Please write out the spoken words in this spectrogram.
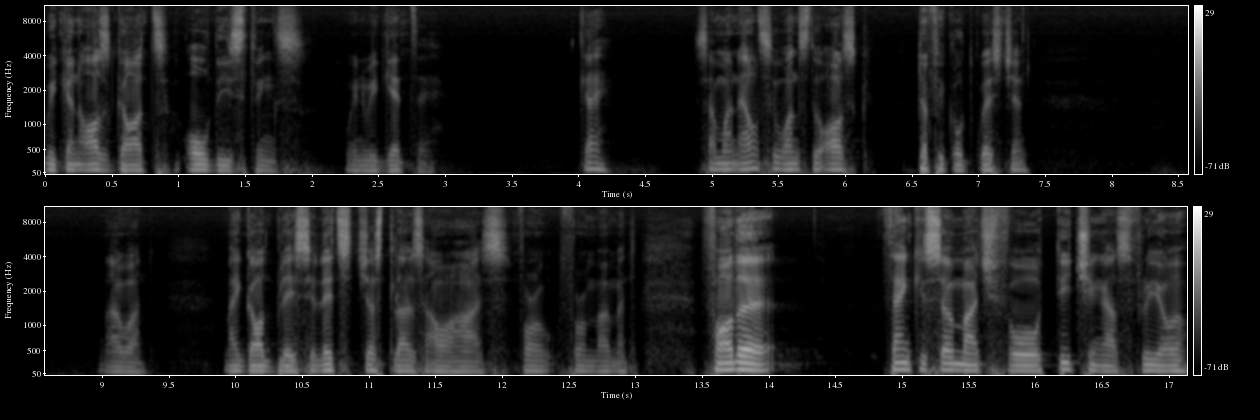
We can ask God all these things when we get there. Okay? Someone else who wants to ask a difficult question? No one. May God bless you. Let's just close our eyes for, for a moment. Father, Thank you so much for teaching us through your,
